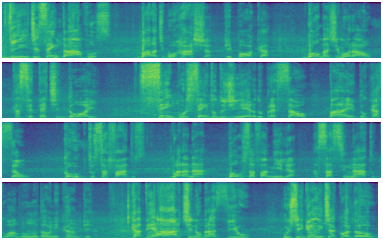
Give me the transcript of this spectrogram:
20 centavos! Bala de borracha, pipoca, bombas de moral, cacetete dói. 100% do dinheiro do pré-sal para a educação. Corruptos safados, Guaraná, Bolsa Família, assassinato do aluno da Unicamp. Cadê a arte no Brasil? O gigante acordou!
